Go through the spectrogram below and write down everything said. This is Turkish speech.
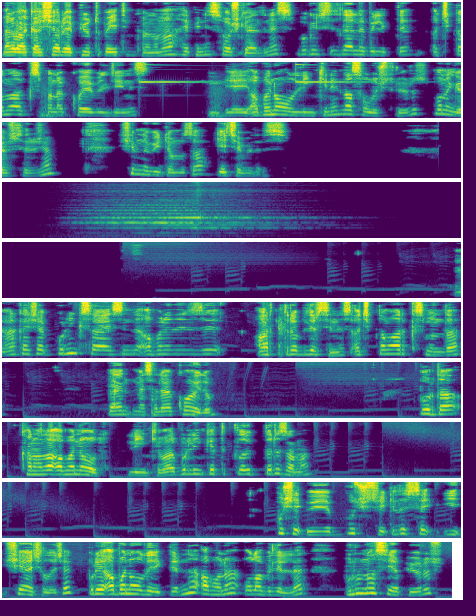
Merhaba arkadaşlar Web YouTube eğitim kanalıma hepiniz hoş geldiniz. Bugün sizlerle birlikte açıklamalar kısmına koyabileceğiniz e, abone ol linkini nasıl oluşturuyoruz bunu göstereceğim. Şimdi videomuza geçebiliriz. E, Arkadaşlar bu link sayesinde abonelerinizi arttırabilirsiniz. Açıklamalar kısmında ben mesela koydum. Burada kanala abone ol linki var. Bu linke tıkladıkları zaman bu şey e, bu şekilde se- şey açılacak. Buraya abone ol dediklerine abone olabilirler. Bunu nasıl yapıyoruz?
